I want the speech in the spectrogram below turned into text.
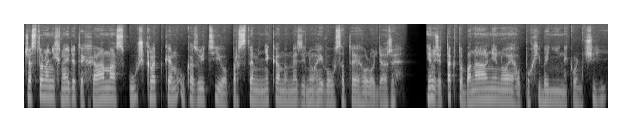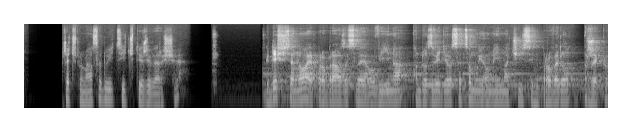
často na nich najdete cháma s úšklepkem ukazujícího prstem někam mezi nohy vousatého loďaře. Jenže takto banálně Noého pochybení nekončí. Přečtu následující čtyři verše. Když se Noé probral ze svého vína a dozvěděl se, co mu jeho nejmladší syn provedl, řekl,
